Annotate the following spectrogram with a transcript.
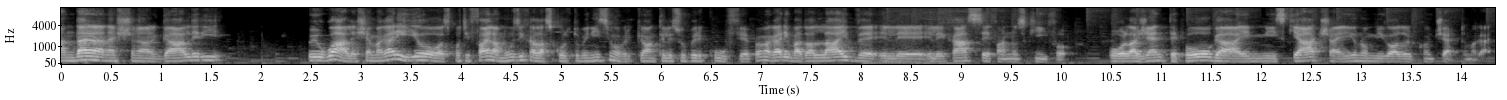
andare alla National Gallery è uguale, cioè magari io Spotify la musica l'ascolto benissimo perché ho anche le super cuffie, poi magari vado al live e le, e le casse fanno schifo, o la gente poga e mi schiaccia e io non mi godo il concerto magari.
